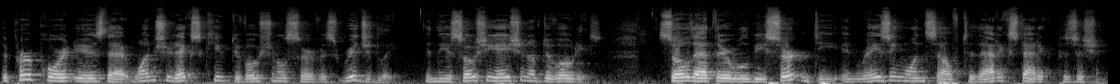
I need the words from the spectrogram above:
The purport is that one should execute devotional service rigidly in the association of devotees, so that there will be certainty in raising oneself to that ecstatic position.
